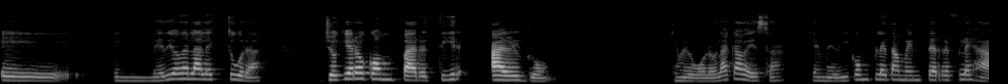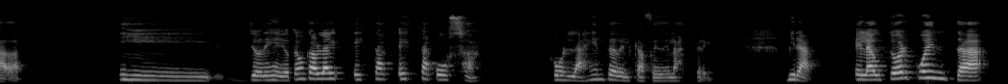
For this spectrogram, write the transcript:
eh, en medio de la lectura, yo quiero compartir algo que me voló la cabeza, que me vi completamente reflejada. Y yo dije, yo tengo que hablar esta, esta cosa con la gente del Café de las Tres. Mira, el autor cuenta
